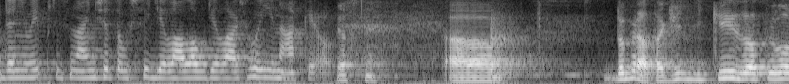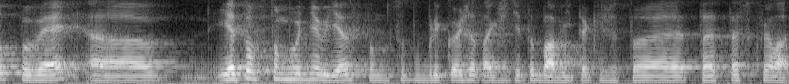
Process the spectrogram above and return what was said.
daňový přiznání, že to už si dělala, uděláš ho jinak, jo. Jasně. Uh, dobrá, takže díky za tuhle odpověď. Uh, je to v tom hodně vidět, v tom, co publikuješ a tak, že ti to baví, takže to je, to je, to je skvělé.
